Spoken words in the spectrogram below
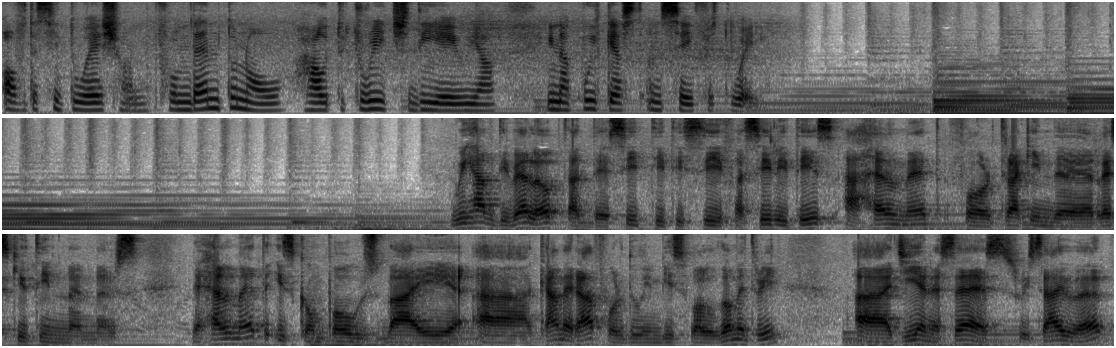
of the situation from them to know how to reach the area in a quickest and safest way. We have developed at the CTTC facilities a helmet for tracking the rescue team members. The helmet is composed by a camera for doing visual odometry, a GNSS receiver,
